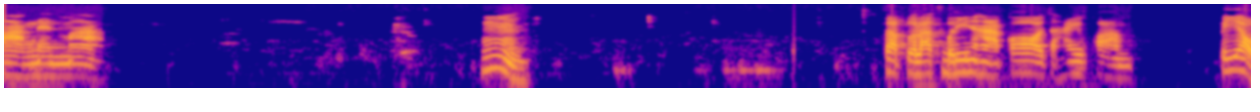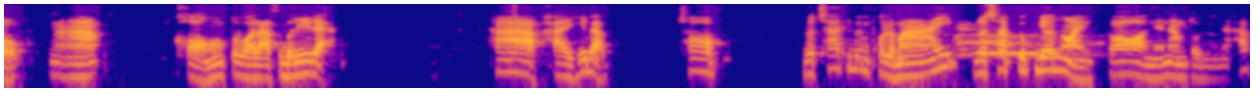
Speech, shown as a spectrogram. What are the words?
มากแน่นมาก อืมสำหรับตัวราสเบอร์รี่นะฮะก็จะให้ความเปรี้ยวนะฮะของตัวราสเบอร์รี่แหละ ถ้าใครที่แบบชอบ รสชาติที่เป็นผลไม้ รสชาติเปรี้ยวหน่อยก็แนะนำตัวนี้นะครับ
